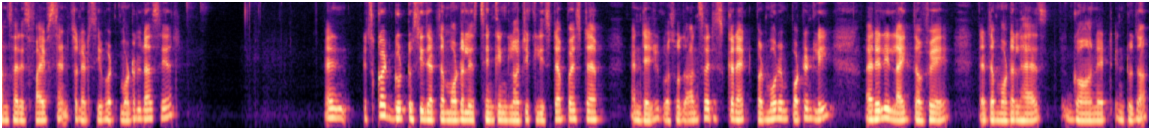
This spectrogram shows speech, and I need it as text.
answer is 5 cents. So let's see what model does here. And it's quite good to see that the model is thinking logically step by step. And there you go. So the answer is correct. But more importantly, I really like the way that the model has gone it into the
